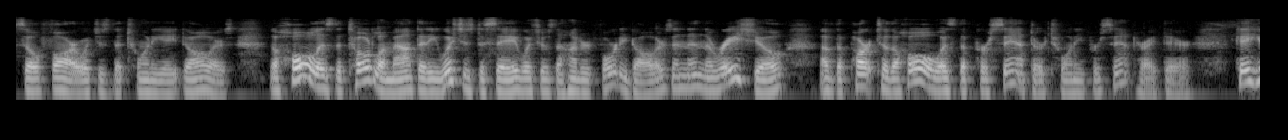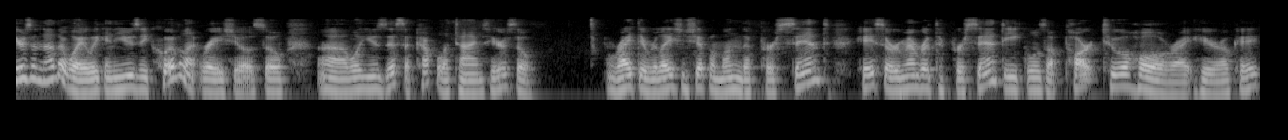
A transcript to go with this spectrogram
so far, which is the $28. The whole is the total amount that he wishes to save, which was the $140. And then the ratio of the part to the whole was the percent, or 20% right there. Okay, here's another way we can use equivalent ratios. So uh, we'll use this a couple of times here. So write the relationship among the percent. Okay, so remember the percent equals a part to a whole right here, okay?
